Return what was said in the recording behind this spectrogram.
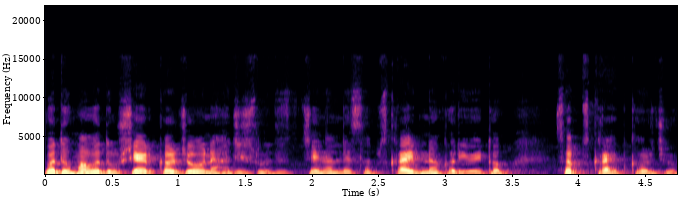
વધુમાં વધુ શેર કરજો અને હજી સુધી ચેનલને સબસ્ક્રાઈબ ન કરી હોય તો સબસ્ક્રાઈબ કરજો.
